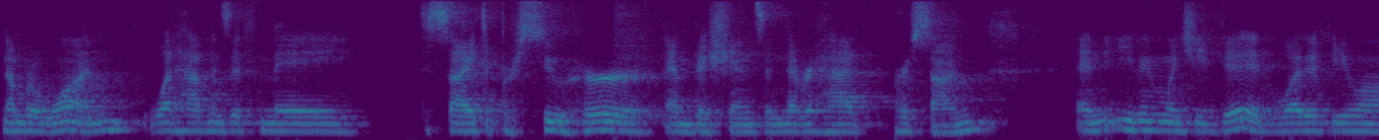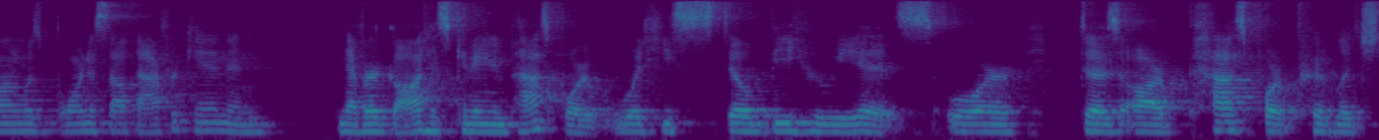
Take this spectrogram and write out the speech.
number one, what happens if May decide to pursue her ambitions and never had her son? And even when she did, what if Elon was born a South African and never got his Canadian passport? Would he still be who he is? Or does our passport privilege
